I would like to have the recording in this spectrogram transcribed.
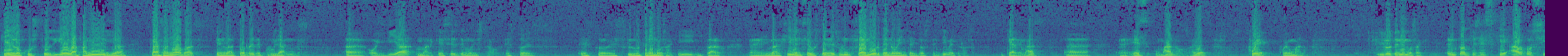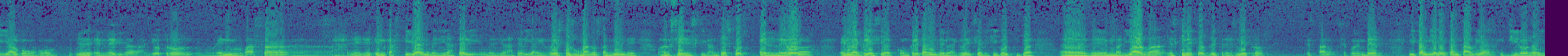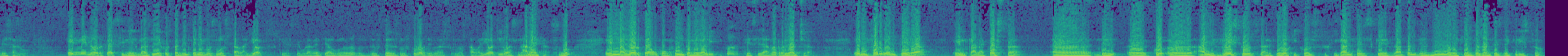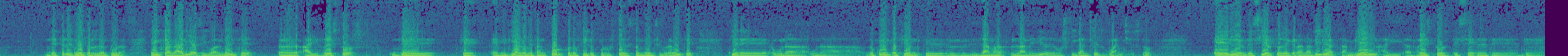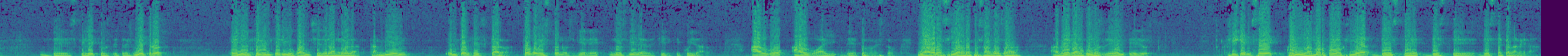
que lo custodió la familia Casanovas en la torre de Prullans. Eh, hoy día marqueses de Monistrol. Esto es, esto es, lo tenemos aquí y claro, eh, imagínense ustedes un fémur de 92 centímetros, que además eh, es humano, fue, fue humano. Y lo tenemos aquí. Entonces es que algo sí, algo hubo. En Lérida hay otro, en Urbasa, en Castilla, en Medinaceli, en Medinaceli hay restos humanos también de seres gigantescos. En León, en la iglesia, concretamente en la iglesia visigótica eh, de Marialba, esqueletos de 3 metros, están, se pueden ver, y también en Cantabria, Girona y Besalú. En Menorca, sin ir más lejos, también tenemos los talayots, que seguramente algunos de ustedes los conocen, los talayots y las navetas. En Mallorca, un conjunto megalítico que se llama Rioja. En Formentera, en Canacosta, eh, eh, eh, hay restos arqueológicos gigantes que datan del 1900 antes de Cristo, de 3 metros de altura. En Canarias igualmente hay restos de que Emiliano Betancourt, conocido por ustedes también seguramente, tiene una, una documentación que llama la medida de los gigantes guanches, ¿no? En el desierto de Granadilla también hay restos de, de, esqueletos de tres metros. En el cementerio Guanche de la Muela también. Entonces, claro, todo esto nos viene, nos viene a decir que cuidado. Algo, algo hay de todo esto. Y ahora sí, ahora pasamos a, a ver algunos de ellos. Fíjense con la morfología de, este, de, este, de esta calavera.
